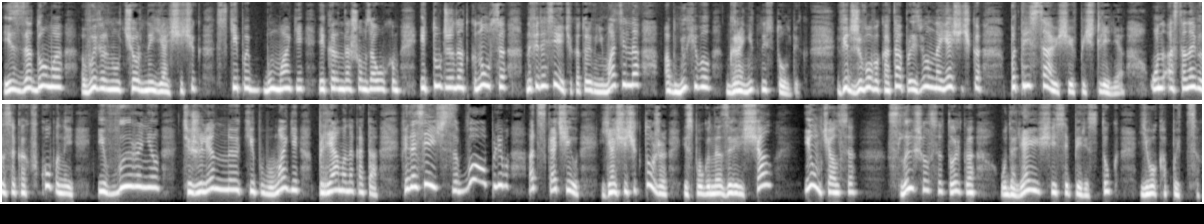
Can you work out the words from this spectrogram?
Из-за дома вывернул черный ящичек с кипой бумаги и карандашом за ухом и тут же наткнулся на Федосеевича, который внимательно обнюхивал гранитный столбик. Вид живого кота произвел на ящичка потрясающее впечатление. Он остановился как вкопанный и выронил тяжеленную кипу бумаги прямо на кота. Федосеевич с воплем отскочил. Ящичек тоже испуганно заверещал и умчался. Слышался только удаляющийся перестук его копытцев.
